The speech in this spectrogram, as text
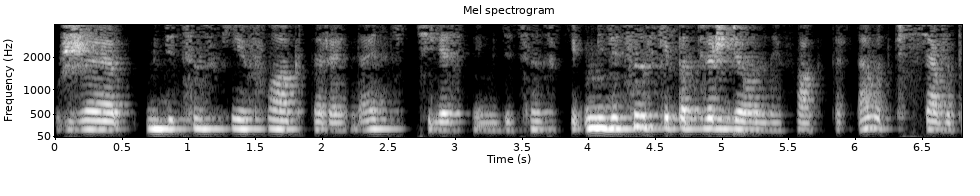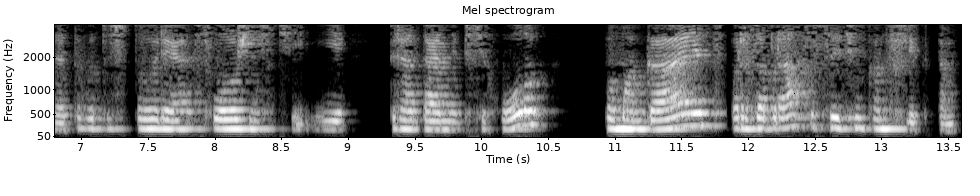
уже медицинские факторы, да, телесные медицинские, медицински подтвержденные факторы, да, вот вся вот эта вот история сложности и перинатальный психолог помогает разобраться с этим конфликтом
